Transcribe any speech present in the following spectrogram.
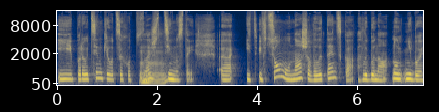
і переоцінки оцих от, знаєш, цінностей. Е, і, і в цьому наша велетенська глибина. Ну, ніби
